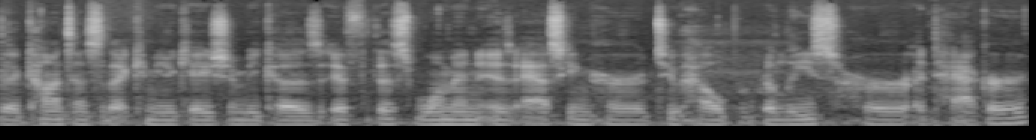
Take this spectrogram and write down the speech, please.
the contents of that communication because if this woman is asking her to help release her attacker,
